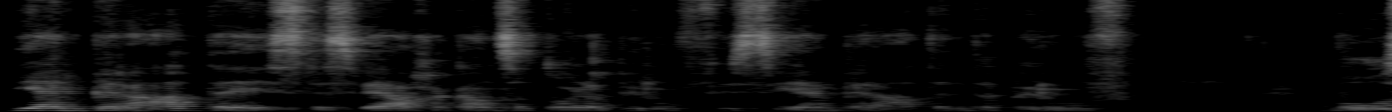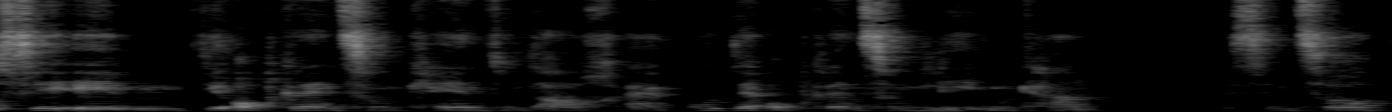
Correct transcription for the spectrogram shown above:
wie ein Berater ist. Das wäre auch ein ganz toller Beruf für sie, ein beratender Beruf, wo sie eben die Abgrenzung kennt und auch eine gute Abgrenzung leben kann. Das sind so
